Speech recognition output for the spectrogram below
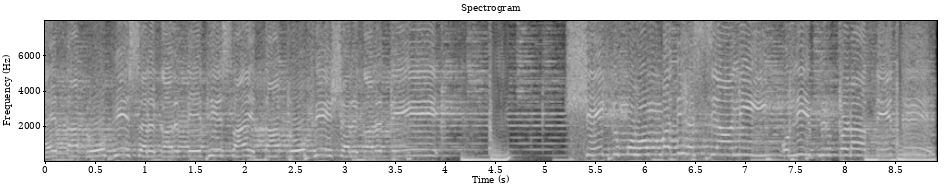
सहायता प्रोफेसर करते थे, सहायता प्रोफेसर करते। शेख मोहम्मद हस्यानी उन्हें फिर पढ़ाते थे।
